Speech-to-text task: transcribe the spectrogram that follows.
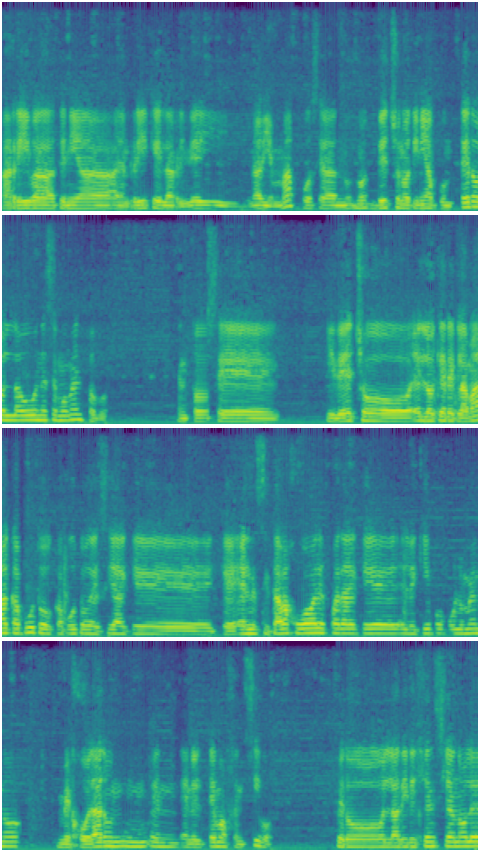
arriba tenía a Enrique, la Riviera y nadie más, pues, o sea, no, de hecho no tenía puntero en la U en ese momento, pues. Entonces, y de hecho es lo que reclamaba Caputo, Caputo decía que, él necesitaba jugadores para que el equipo por lo menos mejorara en, el tema ofensivo. Pero la dirigencia no, le,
